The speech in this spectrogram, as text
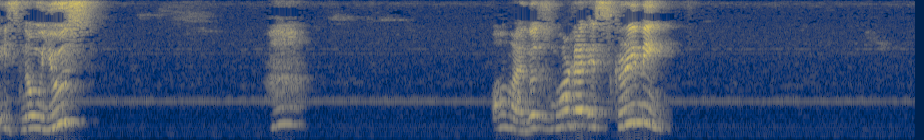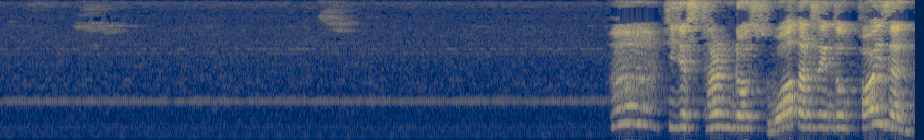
It's no use. oh my goodness, Mordred is screaming. she just turned those waters into poison.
